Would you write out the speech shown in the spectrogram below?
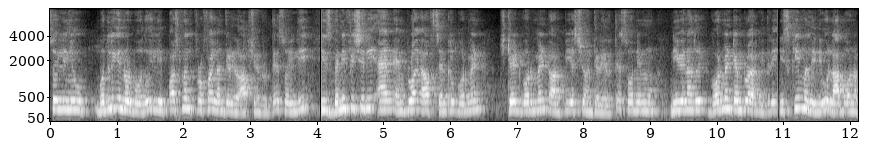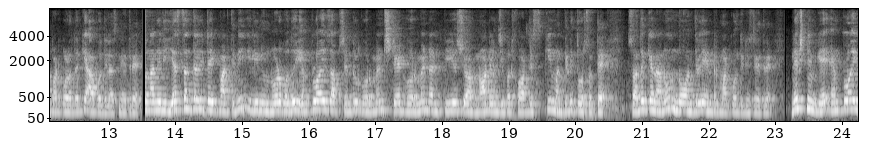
ಸೊ ಇಲ್ಲಿ ನೀವು ಮೊದಲಿಗೆ ನೋಡ್ಬೋದು, ಇಲ್ಲಿ ಪರ್ಸನಲ್ ಪ್ರೊಫೈಲ್ ಅಂತೇಳಿ ಆಪ್ಷನ್ ಇರುತ್ತೆ. ಸೊ ಇಲ್ಲಿ is beneficiary and employee of central government state government or P S U ಅಂತೇಳಿ ಇರುತ್ತೆ ಸೊ ನಿಮ್ಮ, ನೀವೇನಾದ್ರೂ ಗೌರ್ಮೆಂಟ್ ಎಂಪ್ಲಾಯ್ ಆಗಿದ್ರೆ, ಈ ಸ್ಕೀಮ್ ಅಲ್ಲಿ ನೀವು ಲಾಭವನ್ನು ಪಡ್ಕೊಳ್ಳೋದಕ್ಕೆ ಆಗೋದಿಲ್ಲ ಸ್ನೇಹಿತರೆ. ಸೊ ನಾನು ಇಲ್ಲಿ ಎಸ್ ಅಂತೇಳಿ ಟೈಪ್ ಮಾಡ್ತೀನಿ. ಇಲ್ಲಿ ನೀವು ನೋಡಬಹುದು employees of central government state government and P S U are not eligible for this scheme ಅಂತೇಳಿ ತೋರಿಸುತ್ತೆ. ಸೊ ಅದಕ್ಕೆ ನಾನು ನೋ ಅಂತೇಳಿ ಎಂಟರ್ ಮಾಡ್ಕೊತೀನಿ ಸ್ನೇಹಿತರೆ. ನೆಕ್ಸ್ಟ್ ನಿಮಗೆ employ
